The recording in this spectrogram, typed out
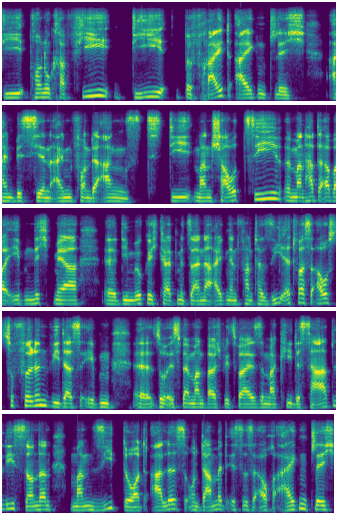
die Pornografie, die befreit eigentlich ein bisschen einen von der Angst. Die, man schaut sie, man hatte aber eben nicht mehr äh, die Möglichkeit, mit seiner eigenen Fantasie etwas auszufüllen, wie das eben äh, so ist, wenn man beispielsweise Marquis de Sade liest, sondern man sieht dort alles und damit ist es auch eigentlich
